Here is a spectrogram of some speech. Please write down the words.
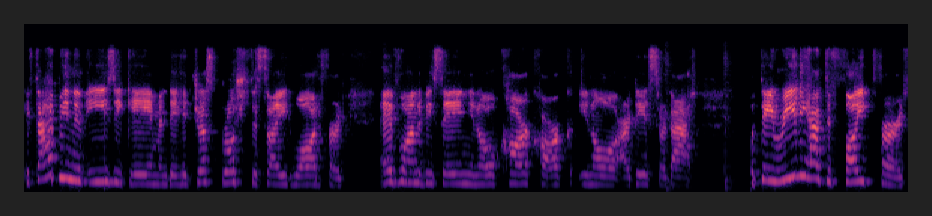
if that had been an easy game and they had just brushed aside Waterford, everyone would be saying, you know, Cork, Cork, you know, or this or that. But they really had to fight for it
